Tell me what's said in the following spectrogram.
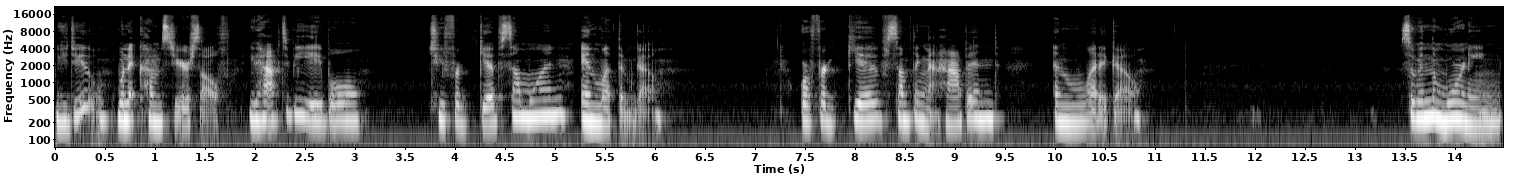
You do when it comes to yourself. You have to be able to forgive someone and let them go. Or forgive something that happened and let it go. So in the morning,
